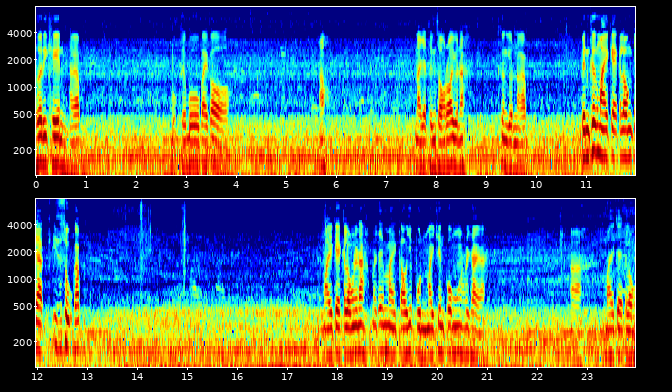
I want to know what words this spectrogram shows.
เฮอริเคนนะครับ บวกเทอร์โบไปก็ เอาน่าจะถึง 200 อยู่นะ เครื่องยนต์นะครับ เป็นเครื่องไม้แกะกระลองจากอิซุสุครับไม้แกะกระลองเลยนะ ไม่ใช่ไม้เกาญี่ปุ่นไม้เชียงกงไม่ใช่นะ อ่า ไม้แกะกลอง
